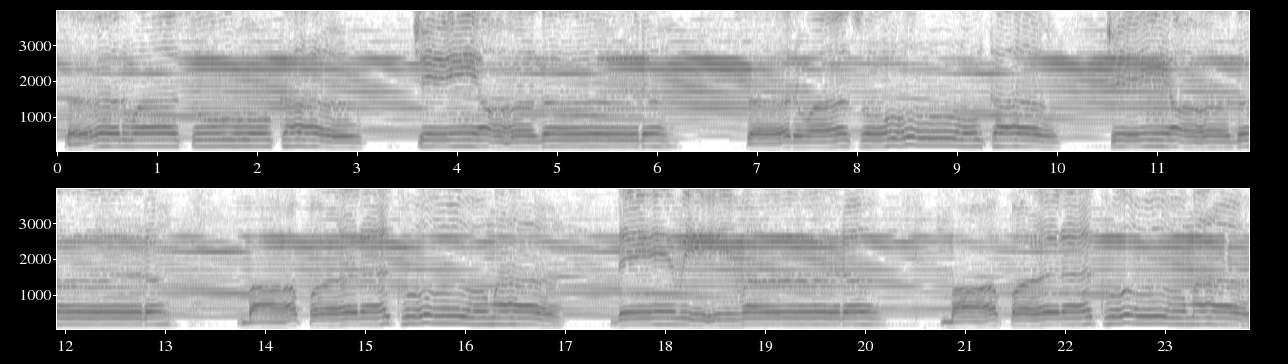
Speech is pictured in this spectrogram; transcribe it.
સર્વ સુખા છે આગર સર્વ સુખા છે આગર બાપ રખોમાં દેવી વર બાપ રખોમાં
